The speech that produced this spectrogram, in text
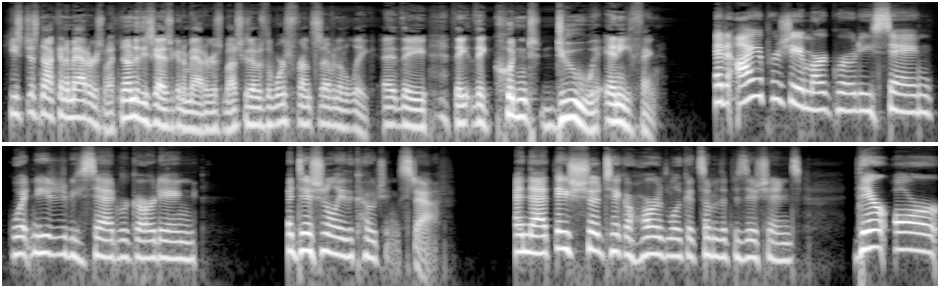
he's just not going to matter as much. None of these guys are going to matter as much because that was the worst front seven in the league. Uh, they they they couldn't do anything. And I appreciate Mark Grote saying what needed to be said regarding additionally the coaching staff and that they should take a hard look at some of the positions. There are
